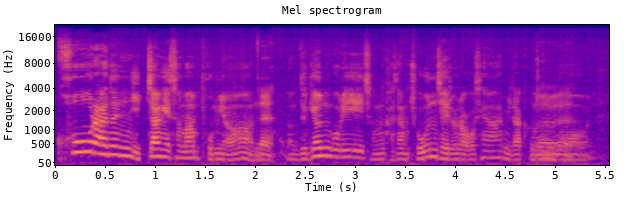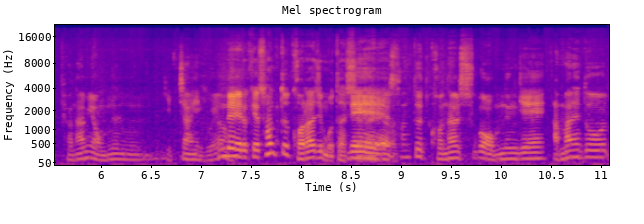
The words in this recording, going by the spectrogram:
코라는 입장에서만 보면 네. 어, 늑연골이 저는 가장 좋은 재료라고 생각합니다. 그건 네. 뭐 변함이 없는 입장이고요. 근데 이렇게 선뜻 권하지 못하시잖아요. 네, 선뜻 권할 수가 없는 게 해도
